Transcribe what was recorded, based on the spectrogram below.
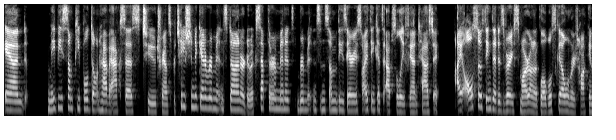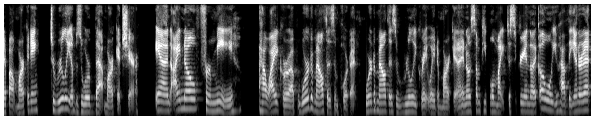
and maybe some people don't have access to transportation to get a remittance done or to accept the remittance, remittance in some of these areas. So I think it's absolutely fantastic. I also think that it's very smart on a global scale when we're talking about marketing to really absorb that market share. And I know for me, how I grew up, word of mouth is important. Word of mouth is a really great way to market. I know some people might disagree and they're like, oh, well, you have the internet.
